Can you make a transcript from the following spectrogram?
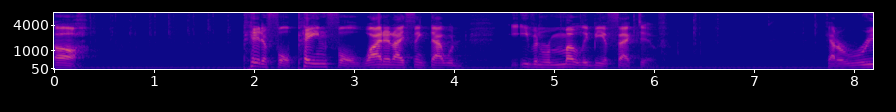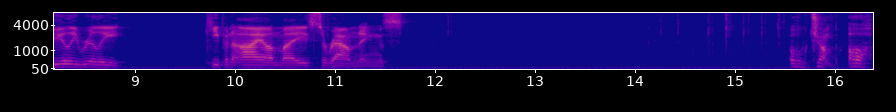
Oh. Pitiful, painful. Why did I think that would even remotely be effective? Gotta really, really keep an eye on my surroundings. Oh, jump. Oh.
